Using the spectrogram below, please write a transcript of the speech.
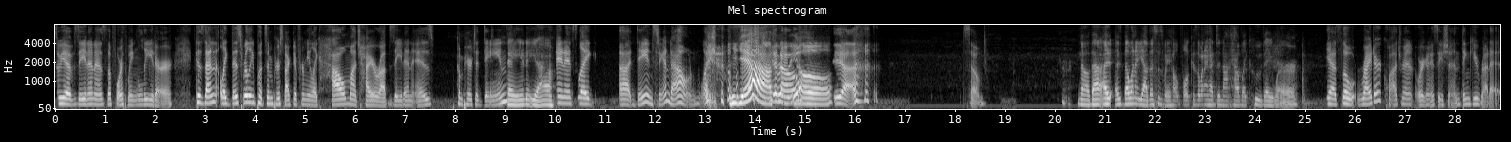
so we have xaden as the fourth wing leader because then like this really puts in perspective for me like how much higher up xaden is compared to dain Dain. Yeah. and it's like uh dain stand down like yeah. You for know. real. yeah so No, that I, I the one. I, yeah, this is way helpful because the one I had did not have like who they were. yeah it's the rider quadrant organization thank you reddit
